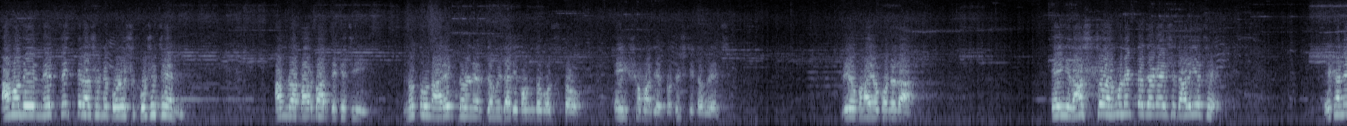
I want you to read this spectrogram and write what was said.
আমাদের নেতৃত্বের আসনে বসেছেন আমরা বারবার দেখেছি নতুন আরেক ধরনের জমিদারি বন্দোবস্ত এই সমাজে প্রতিষ্ঠিত হয়েছে। প্রিয় ভাই বোনেরা, এই রাষ্ট্র এমন একটা জায়গায় এসে দাঁড়িয়েছে, এখানে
